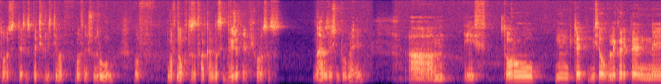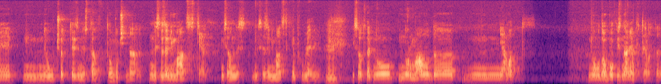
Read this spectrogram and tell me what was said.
т.е. те са специалисти в, в нещо друго, в, в науката за това как да се движат някакви хора с най-различни проблеми. А, и второ, те, мисля, лекарите не, не учат тези неща в дълбочина, не се занимават с тях, мисля, не, не се занимават с такива проблеми mm-hmm. и съответно нормално да нямат много дълбоки знания по темата.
